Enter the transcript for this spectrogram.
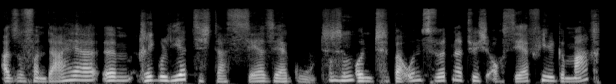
Also von daher ähm, reguliert sich das sehr, sehr gut. Mhm. Und bei uns wird natürlich auch sehr viel gemacht,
